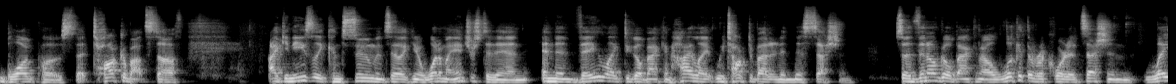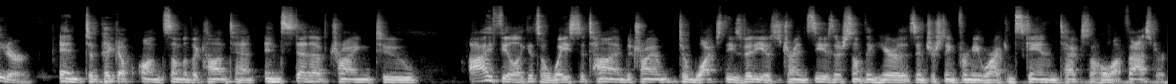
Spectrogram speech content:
blog posts that talk about stuff I can easily consume and say, like, you know, what am I interested in? And then they like to go back and highlight, we talked about it in this session. So then I'll go back and I'll look at the recorded session later and to pick up on some of the content instead of trying to I feel like it's a waste of time to try and to watch these videos to try and see is there something here that's interesting for me where I can scan and text a whole lot faster.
